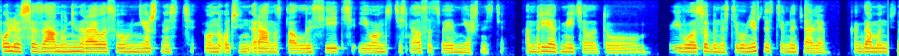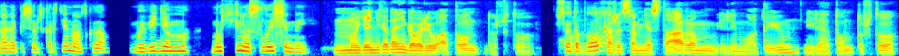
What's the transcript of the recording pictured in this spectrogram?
Полю Сезанну не нравилась его внешность. Он очень рано стал лысеть, и он стеснялся своей внешности. Андрей отметил эту его особенность его внешности в начале. Когда мы начинали описывать картину, он сказал, мы видим мужчину с лысиной. Но я никогда не говорил о том, что Что это плохо? кажется мне старым или молодым, или о том, то, что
